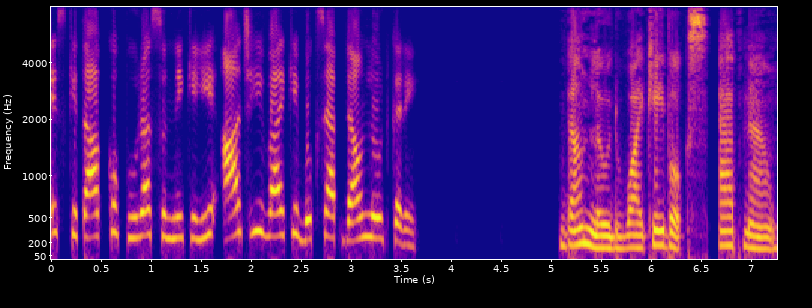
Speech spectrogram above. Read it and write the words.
इस किताब को पूरा सुनने के लिए आज ही Y K books app download करें। Download Y K books app now.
